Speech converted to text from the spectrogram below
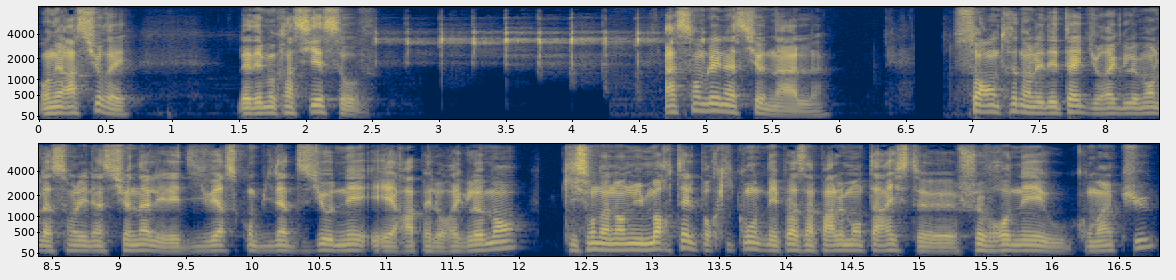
On est rassuré. La démocratie est sauve. Assemblée nationale. Sans rentrer dans les détails du règlement de l'Assemblée nationale et les diverses combinationnées et rappels au règlement, qui sont d'un ennui mortel pour quiconque n'est pas un parlementariste chevronné ou convaincu,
